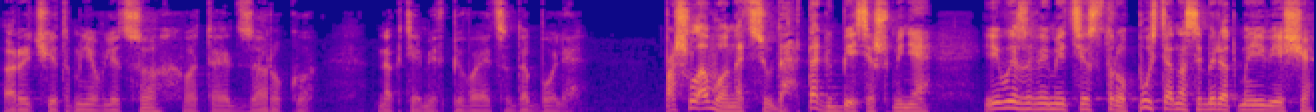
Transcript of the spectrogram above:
Рычит мне в лицо, хватает за руку, ногтями впивается до боли. «Пошла вон отсюда, так бесишь меня! И вызови медсестру, пусть она соберет мои вещи!»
